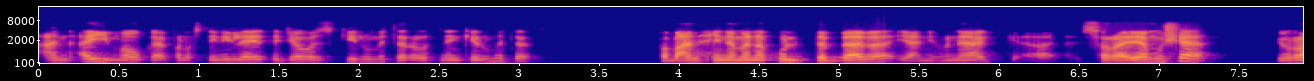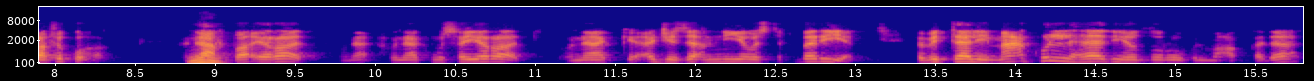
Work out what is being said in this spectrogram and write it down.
عن أي موقع فلسطيني لا يتجاوز كيلو متر أو 2 كيلو متر طبعا حينما نقول دبابه يعني هناك سرايا مشاة يرافقها. هناك نعم. طائرات هناك- مسيرات هناك أجهزة أمنية واستخبارية. فبالتالي مع كل هذه الظروف المعقدة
